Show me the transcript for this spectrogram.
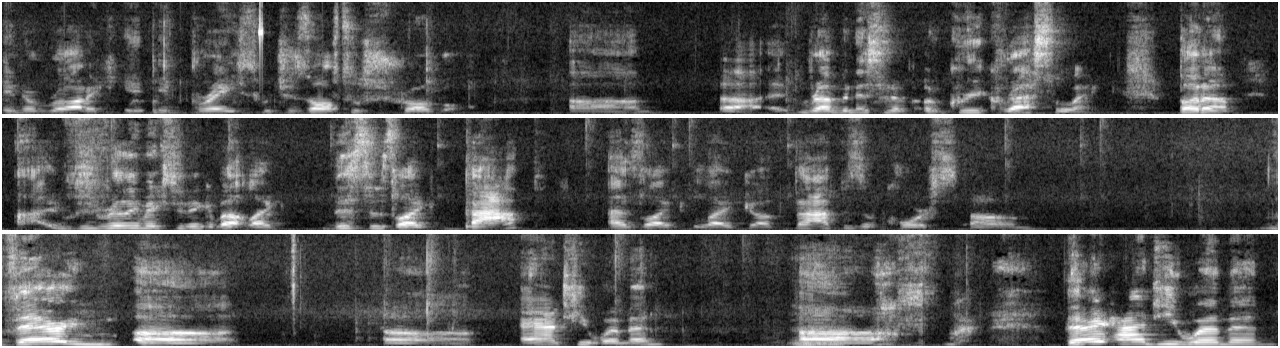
in erotic embrace, which is also struggle. Um, uh, reminiscent of, of Greek wrestling, but um, it just really makes you think about like this is like BAP as like like uh, BAP is of course um, very uh, uh, anti women, uh, very anti women,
